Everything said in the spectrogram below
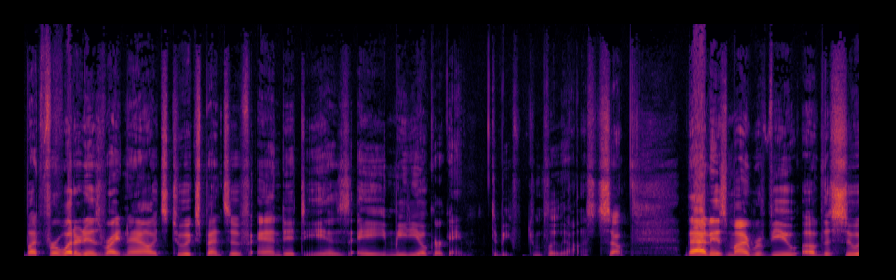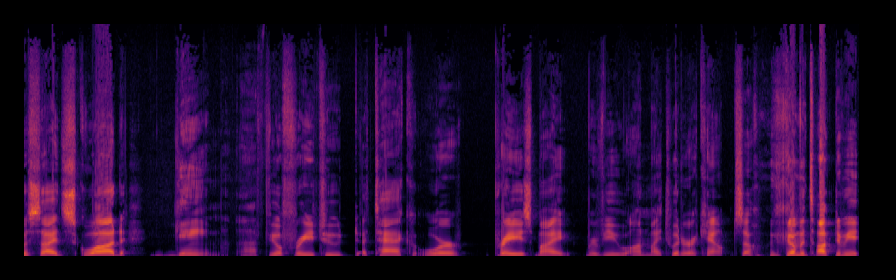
But for what it is right now, it's too expensive and it is a mediocre game, to be completely honest. So that is my review of the Suicide Squad game. Uh, feel free to attack or praise my review on my Twitter account. So come and talk to me.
